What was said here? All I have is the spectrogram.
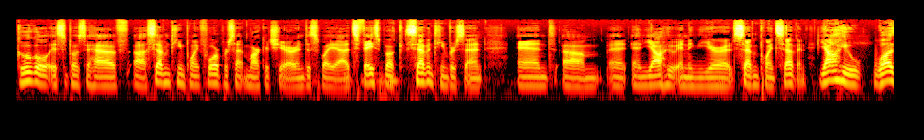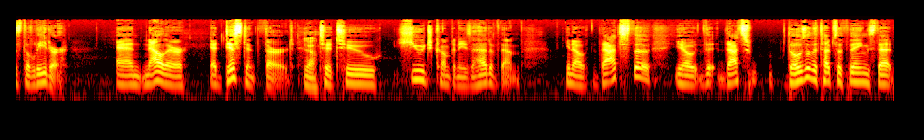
Google is supposed to have uh, seventeen point four percent market share in display ads. Facebook seventeen percent. And, um, and and Yahoo ending the year at seven point seven. Yahoo was the leader, and now they're a distant third Yeah. to two huge companies ahead of them. You know, that's the you know th- that's those are the types of things that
